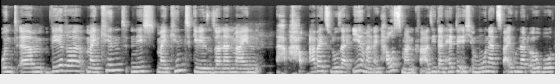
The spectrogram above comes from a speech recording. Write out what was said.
und ähm, wäre mein Kind nicht mein Kind gewesen, sondern mein ha arbeitsloser Ehemann, mein Hausmann quasi, dann hätte ich im Monat 200 Euro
